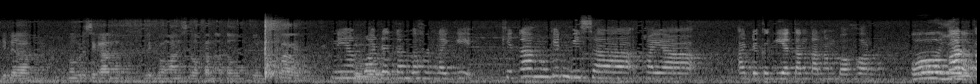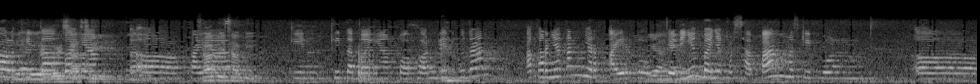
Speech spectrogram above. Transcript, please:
tidak membersihkan lingkungan selokan ataupun apa gitu. Nih aku ada tambahan lagi. Kita mungkin bisa kayak ada kegiatan tanam pohon. Oh iya kan kalau iya, kita iya. Banyak eh, kayak Sabi, sabi. kin- kita banyak pohon gitu kan akarnya kan nyerap air tuh. Iya. Jadinya banyak resapan meskipun eh,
